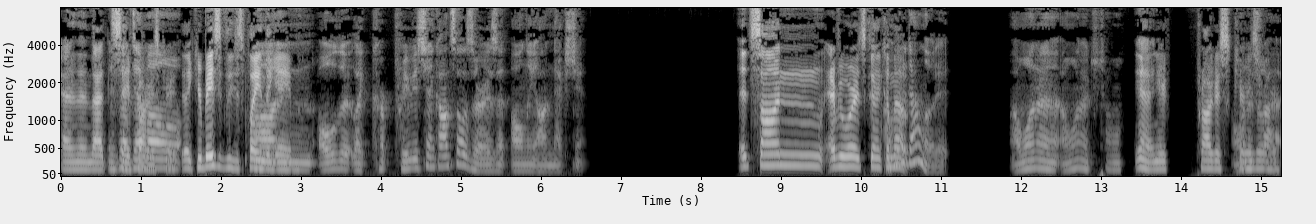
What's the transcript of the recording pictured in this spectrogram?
and then that Is save that progress. demo period. Like you're basically just playing the on game. Older, like previous gen consoles, or is it only on next gen? It's on everywhere. It's going to come I out. download it. I wanna. I wanna. try- Yeah, and your progress I wanna carries over.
